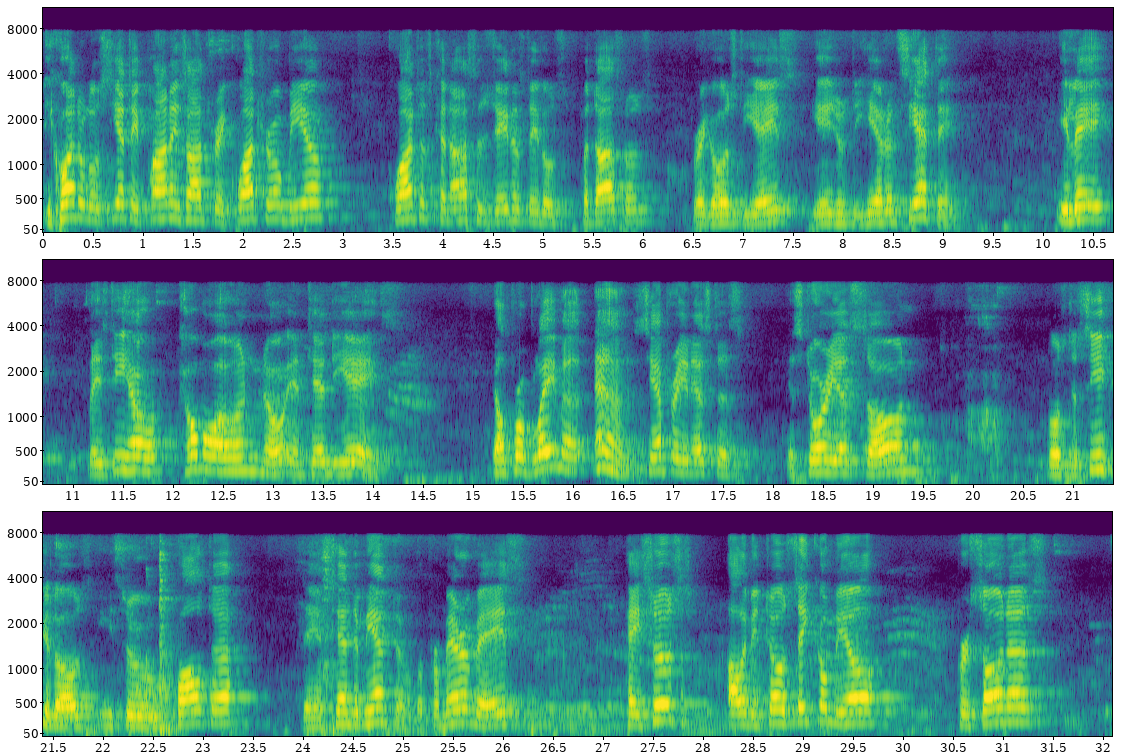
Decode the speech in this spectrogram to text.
Y cuando los siete panes entre cuatro mil, ¿cuántas canastas llenas de los pedazos regocijáis? Y ellos dijeron siete. Y le, les dijo, ¿cómo aún no entendíais? El problema siempre en estas historias son los discípulos y su falta de entendimiento. La primera vez, Jesús alimentó cinco mil personas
